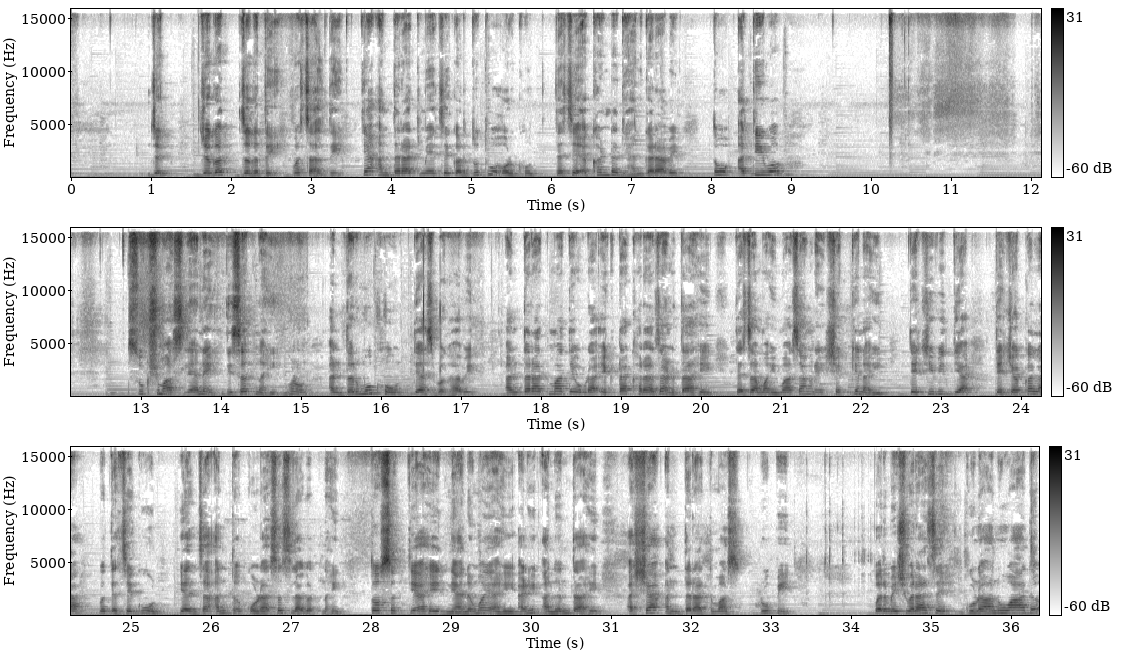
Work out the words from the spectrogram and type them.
जग जगत जगते व चालते. त्या अंतरात्म्याचे कर्तृत्व ओळखून त्याचे अखंड ध्यान करावे. तो अतिव सूक्ष्म असल्याने दिसत नाही म्हणून अंतर्मुख होऊन त्यास बघावे. अंतरात्मा तेवढा एकटा खरा जाणता आहे त्याचा महिमा सांगणे शक्य नाही. त्याची विद्या त्याच्या कला व त्याचे गुण यांचा अंत कोणासच लागत नाही. तो सत्य आहे ज्ञानमय आहे आणि अनंत आहे. अशा अंतरात्मा रूपी परमेश्वराचे गुणानुवाद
